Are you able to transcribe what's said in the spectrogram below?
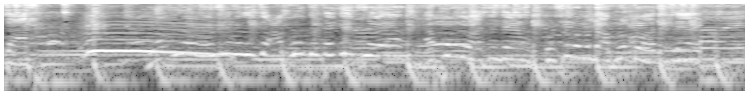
겁니다. 여기서 오시는 분들 앞으로도 대주세요. 앞으로도 와주세요. 보시는 분들 앞으로도 와주세요.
